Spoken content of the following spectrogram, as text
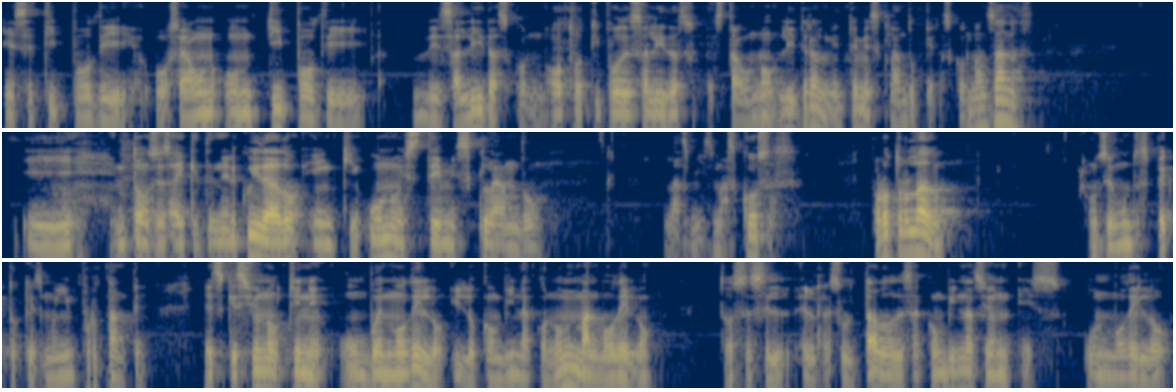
ese tipo de, o sea, un, tipo de, salidas con otro tipo de salidas, está uno literalmente mezclando peras con manzanas. Y entonces hay que tener cuidado en que uno esté mezclando las mismas cosas. Por otro lado, un segundo aspecto que es muy importante es que si uno tiene un buen modelo y lo combina con un mal modelo, entonces el, resultado de esa combinación es un modelo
